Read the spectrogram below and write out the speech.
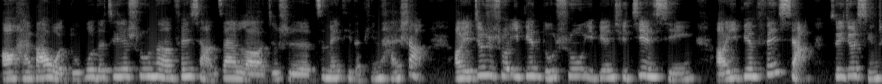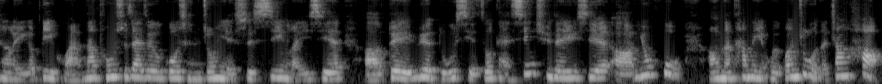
然后还把我读过的这些书呢分享在了就是自媒体的平台上，啊，也就是说一边读书一边去践行，啊，一边分享，所以就形成了一个闭环。那同时在这个过程中也是吸引了一些啊对阅读写作感兴趣的一些啊用户，然后呢他们也会关注我的账号，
